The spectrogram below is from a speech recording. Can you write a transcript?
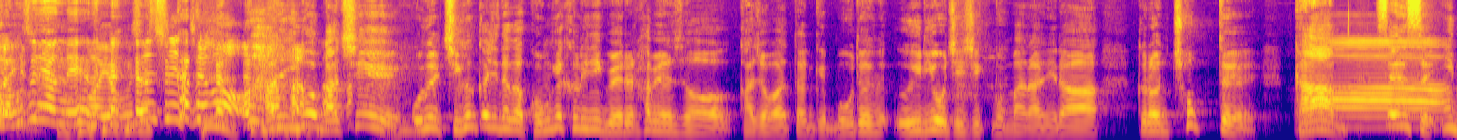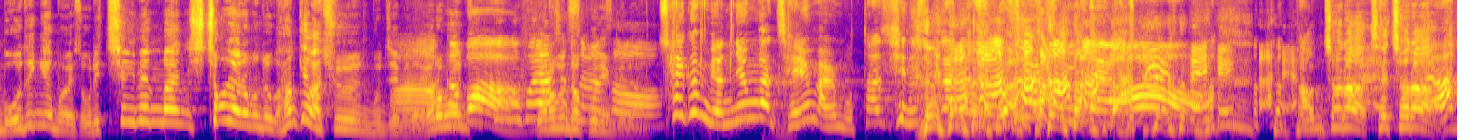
영순이 언니. 와, 영순 씨 최고. 아니 이거 마치 오늘 지금까지 내가 공개 클리닉 외를 하면서 가져왔던 그 모든 의료 지식뿐만 아니라 그 그런 촉들, 감, 아. 센스 이 모든 게 모여서 우리 700만 시청자 여러분들과 함께 맞춘 문제입니다. 아, 여러분 봐. 후회하셨으면서. 여러분 덕분입니다. 최근 몇 년간 제일 말 못하시는 순간이었는데요. 다음 쳐라, 채 쳐라.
